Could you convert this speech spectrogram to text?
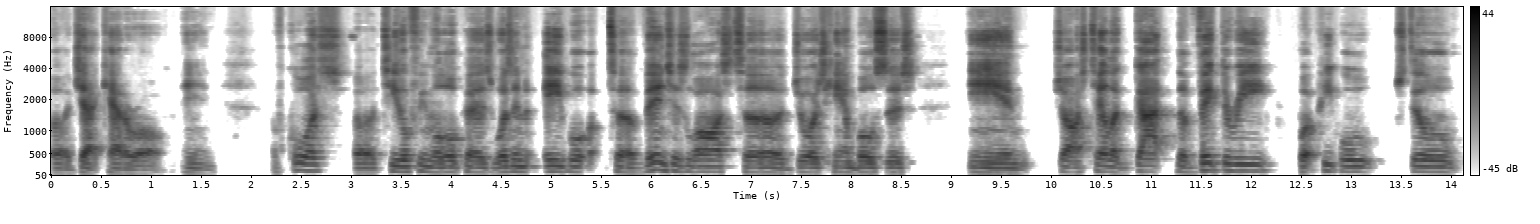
uh, Jack Catterall. And of course, uh, Teofimo Lopez wasn't able to avenge his loss to George Kambosos, and Josh Taylor got the victory, but people still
